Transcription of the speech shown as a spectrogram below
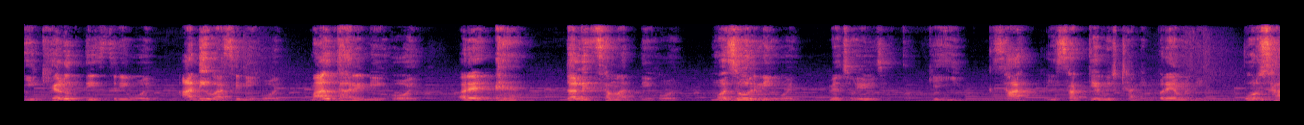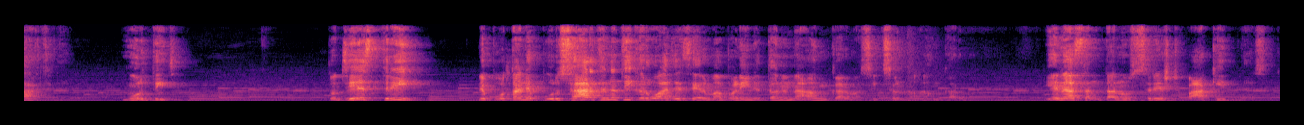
ઈ ખેડૂતની સ્ત્રી હોય, આદિવાસીની હોય, માલધારીની હોય, અરે દલિત સમાજની હોય, મજૂરની હોય, મેં જોયું છે. કે એ ઈ સત્યનિષ્ઠાની, પ્રેમની, પુરુષાર્થની મૂર્તિ છે. તો જે સ્ત્રી ને પોતાને પુરુષાર્થ નથી કરવો આજે શહેરમાં ભણીને ધનના અહંકારમાં, શિક્ષણના અહંકારમાં, એના સંતાનો શ્રેષ્ઠ પાકી જ ના શકે.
